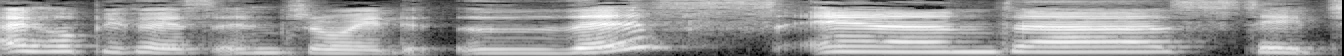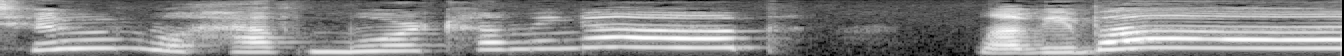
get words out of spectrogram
I hope you guys enjoyed this and uh stay tuned. We'll have more coming up. Love you. Bye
